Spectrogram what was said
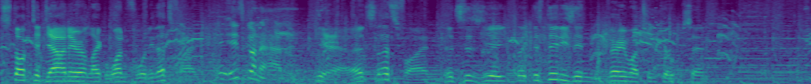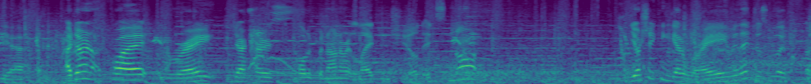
stock to down here at like 140, that's fine. It's gonna happen. Yeah, that's that's fine. It's just, yeah, like this Diddy's in very much in kill percent. Yeah. I don't quite rate Jacko's holding banana at ledge and shield. It's not. Yoshi can get away with it just with a, a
